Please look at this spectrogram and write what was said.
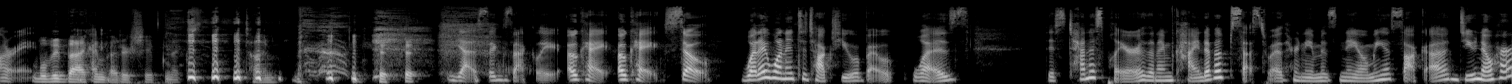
All right. we'll be back in better shape next time. yes, exactly. Okay. Okay. So, what I wanted to talk to you about was this tennis player that I'm kind of obsessed with. Her name is Naomi Osaka. Do you know her?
